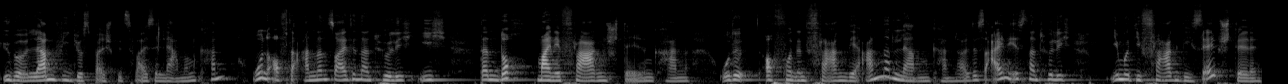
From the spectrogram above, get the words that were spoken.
über Lernvideos beispielsweise lernen kann und auf der anderen Seite natürlich ich dann doch meine Fragen stellen kann oder auch von den Fragen der anderen lernen kann. Weil das eine ist natürlich immer die Fragen, die ich selbst stelle,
